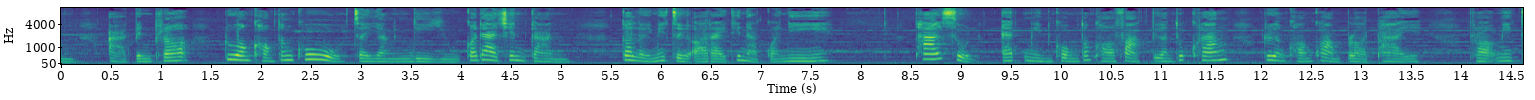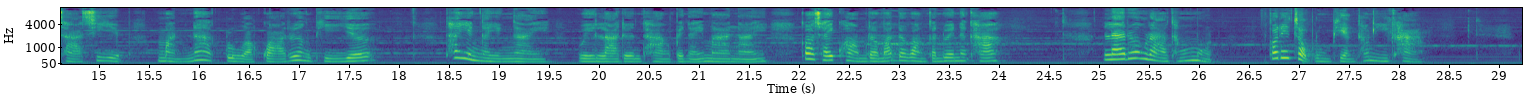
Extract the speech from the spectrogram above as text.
อาจเป็นเพราะดวงของทั้งคู่จะยังดีอยู่ก็ได้เช่นกัน ก็เลยไม่เจออะไรที่หนักกว่านี้ ท้ายสุด แอดมินคงต้องขอฝากเตือนทุกครั้งเรื่องของความปลอดภัย เพราะมิจฉาชีพมันน่ากลัวกว่าเรื่องผีเยอะ ถ้ายังไงยังไง เวลาเดินทางไปไหนมาไหน ก็ใช้ความระมัดระวังกันด้วยนะคะ และเรื่องราวทั้งหมดก็ได้จบลงเพียงเท่านี้ค่ะ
